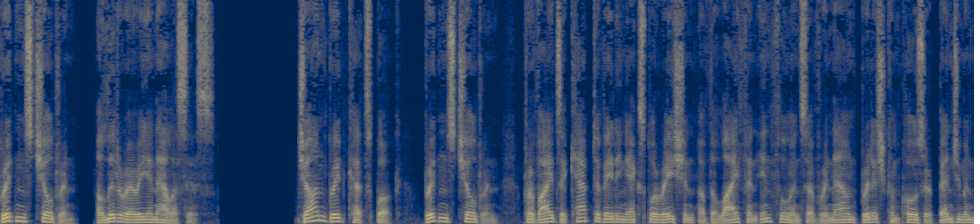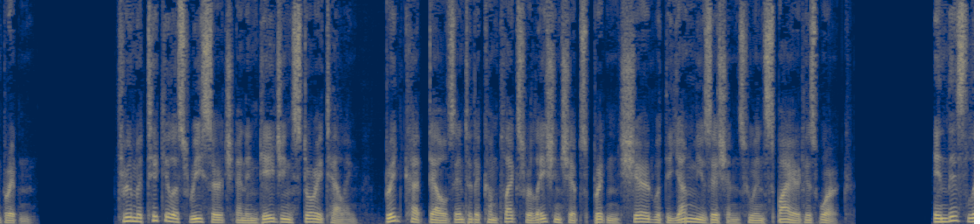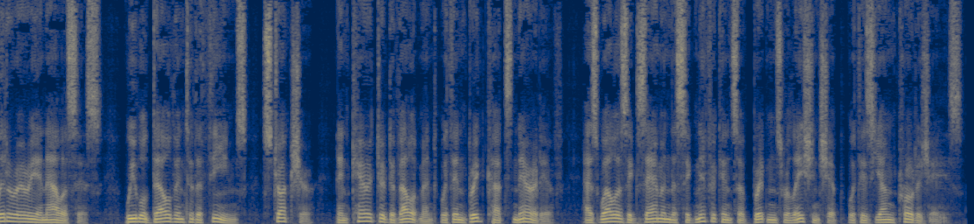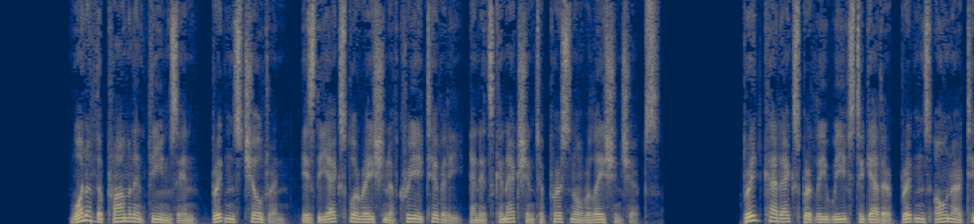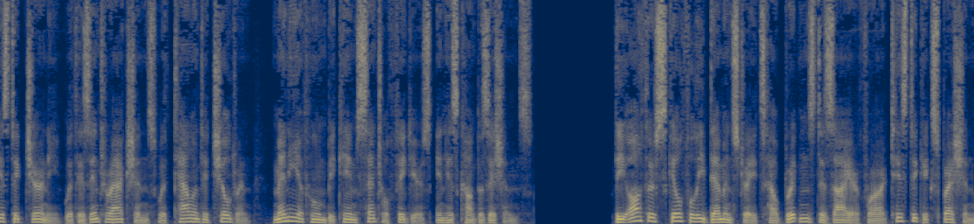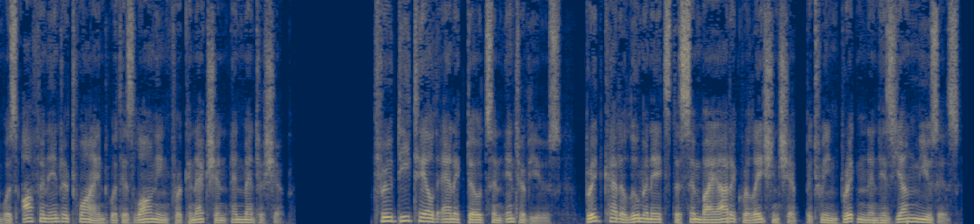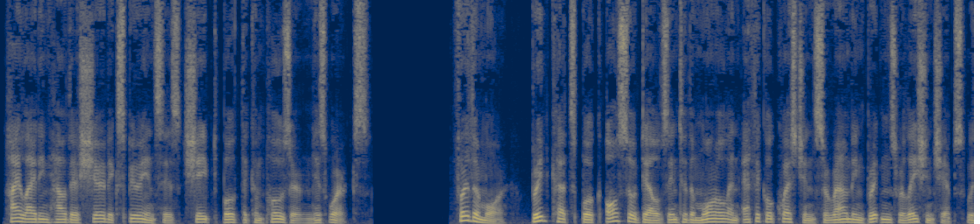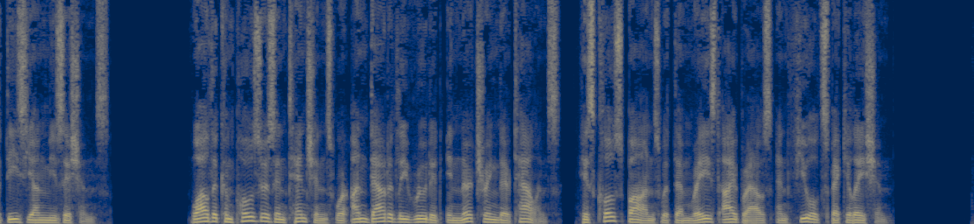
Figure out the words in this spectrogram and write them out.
Britten's Children, A Literary Analysis John Bridcut's book, Britten's Children, provides a captivating exploration of the life and influence of renowned British composer Benjamin Britten. Through meticulous research and engaging storytelling, Bridcut delves into the complex relationships Britten shared with the young musicians who inspired his work. In this literary analysis, we will delve into the themes, structure, and character development within Bridcut's narrative, as well as examine the significance of Britten's relationship with his young protégés. One of the prominent themes in Britten's Children is the exploration of creativity and its connection to personal relationships. Bridcut expertly weaves together Britten's own artistic journey with his interactions with talented children, many of whom became central figures in his compositions. The author skillfully demonstrates how Britten's desire for artistic expression was often intertwined with his longing for connection and mentorship. Through detailed anecdotes and interviews, Bridcut illuminates the symbiotic relationship between Britten and his young muses, highlighting how their shared experiences shaped both the composer and his works. Furthermore, Bridcut's book also delves into the moral and ethical questions surrounding Britten's relationships with these young musicians. While the composer's intentions were undoubtedly rooted in nurturing their talents, his close bonds with them raised eyebrows and fueled speculation.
